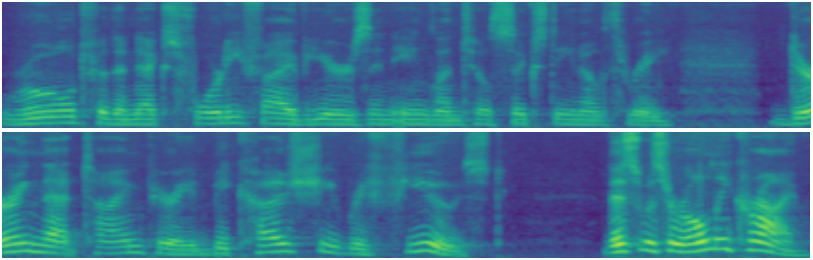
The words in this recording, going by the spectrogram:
ruled for the next 45 years in England till 1603. During that time period, because she refused, this was her only crime,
